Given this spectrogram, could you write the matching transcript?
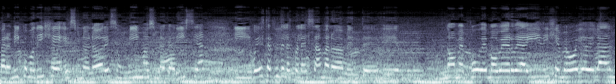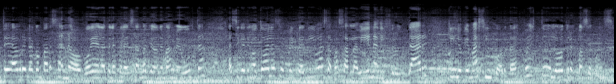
para mí, como dije, es un honor, es un mimo, es una caricia. Y voy a estar frente a la escuela de samba nuevamente. Em, no me pude mover de ahí, dije me voy adelante, abro la comparsa, no, voy adelante a la escuela de samba que es donde más me gusta, así que tengo todas las expectativas a pasarla bien, a disfrutar, que es lo que más importa, después todo lo otro es consecuencia.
